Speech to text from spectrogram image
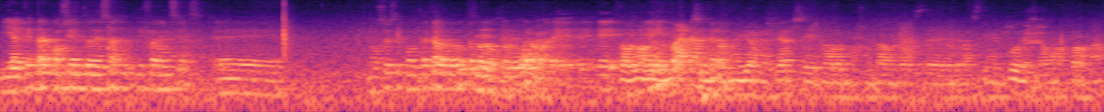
y hay que estar consciente de esas diferencias. Eh, no sé si contesta la pregunta, pero, pero bueno, eh, eh, es importante. ¿no? y todos hemos juntado de, de las similitudes de alguna forma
